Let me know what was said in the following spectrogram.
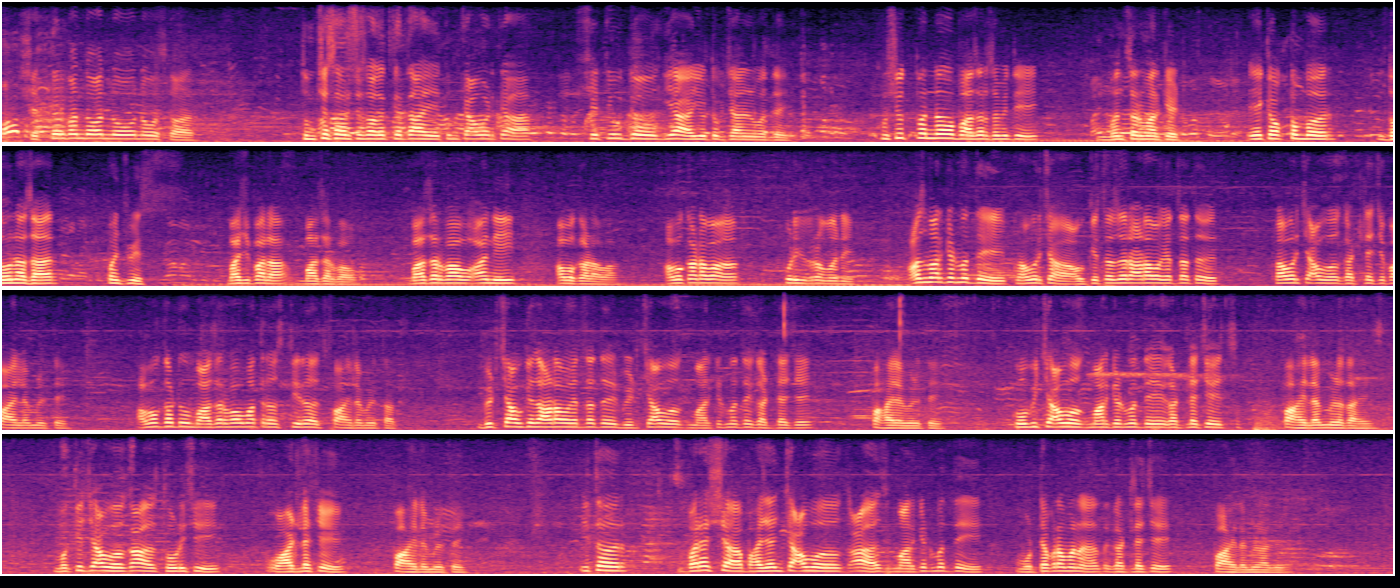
शेतकरी बांधवांनो नमस्कार. तुमचे सहर्ष स्वागत करत आहे तुमच्या आवडत्या शेती उद्योग या यूट्यूब चॅनलमध्ये कृषी उत्पन्न बाजार समिती मनसर मार्केट एक ऑक्टोंबर दोन हजार पंचवीस. भाजीपाला बाजारभाव. बाजारभाव आणि अवकाढावा. अवकाढावा पुढीलप्रमाणे आज मार्केटमध्ये फ्लावरच्या आवकेचा जर आढावा घेतला तर फ्लावरची आवक घटल्याचे पाहायला मिळते. आवक घटून बाजारभाव मात्र स्थिरच पाहायला मिळतात. बीटच्या आवकेचा आढावा घेतला तर बीटची आवक मार्केटमध्ये घटल्याचे पाहायला मिळते. कोबीची आवक मार्केटमध्ये घटल्याचेच पाहायला मिळत आहे. मक्याची आवक आज थोडीशी वाढल्याचे पाहायला मिळते. इतर बऱ्याचशा भाज्यांची आवक आज मार्केटमध्ये मोठ्या प्रमाणात घटल्याचे पाहायला मिळाले.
